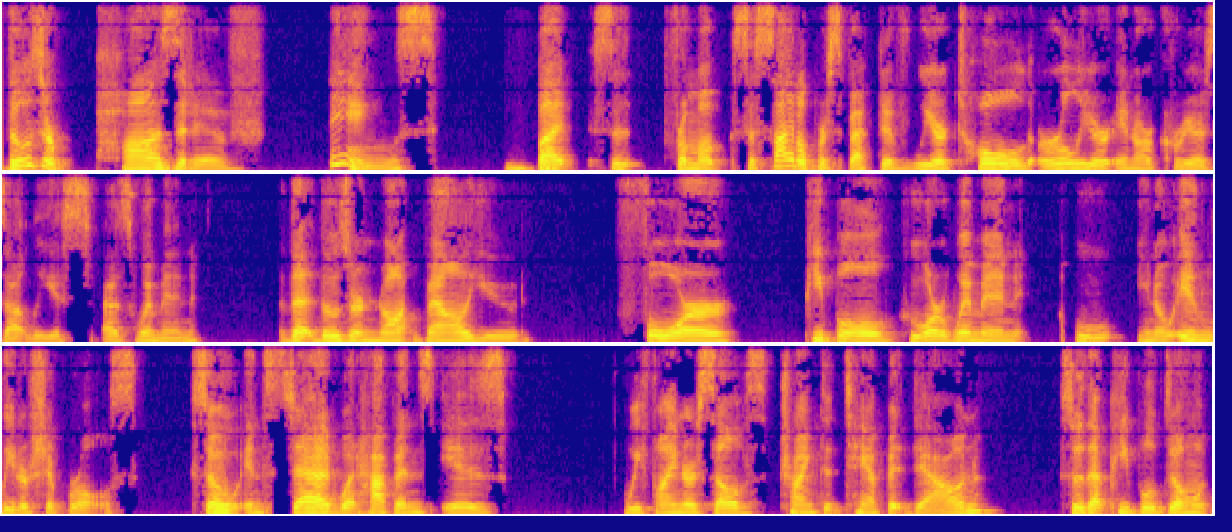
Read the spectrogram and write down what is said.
those are positive things, mm-hmm. but so from a societal perspective, we are told earlier in our careers, at least as women, that those are not valued for people who are women who, you know, in leadership roles. So mm-hmm. instead, what happens is we find ourselves trying to tamp it down so that people don't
